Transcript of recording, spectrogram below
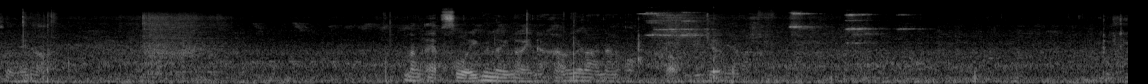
สวยไหมคะนางแอบสวยอยู่หน่อยๆนะคะ เวลานางออกดอกเยอะๆเนี่ยดูดิ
